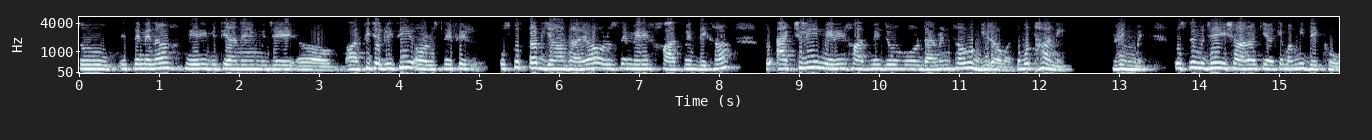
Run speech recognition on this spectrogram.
तो इतने में ना मेरी बिटिया ने मुझे आरती चल रही थी और उसने फिर उसको तब याद आया और उसने मेरे हाथ में देखा। तो एक्चुअली मेरे हाथ में जो वो डायमंड था वो गिरा हुआ था, वो था नहीं रिंग में। तो उसने मुझे इशारा किया कि, मम्मी, देखो।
